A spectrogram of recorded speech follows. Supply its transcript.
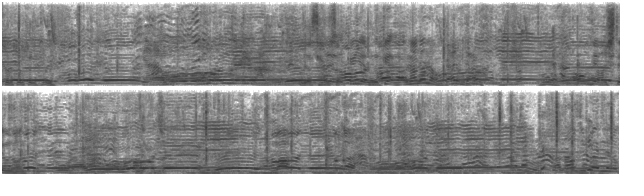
خل خل خل خل يا صاحبي سكية لا لا لا. تعال تعال هو دي عشتي من هون الله بقى أنا عاوز أقول له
